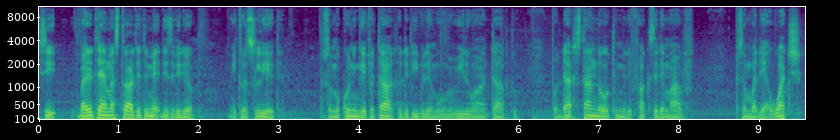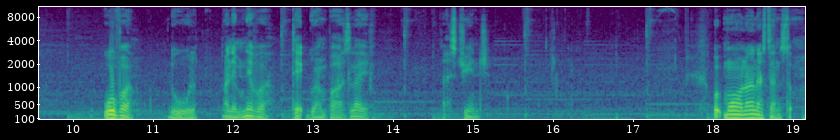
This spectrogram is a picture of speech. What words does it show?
See, by the time I started to make this video, it was late. So I couldn't get to talk to the people who I really want to talk to. But that stand out to me the fact that them have somebody I watch over the whole and them never take grandpa's life. That's strange. But more I understand something.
